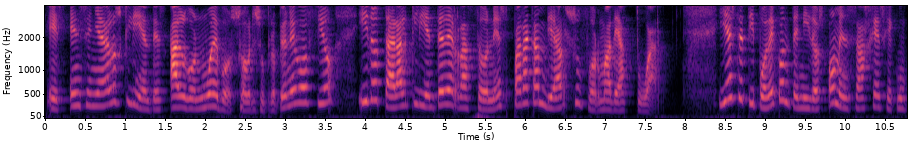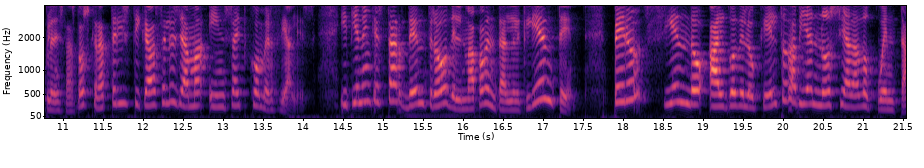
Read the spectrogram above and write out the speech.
es enseñar a los clientes algo nuevo sobre su propio negocio y dotar al cliente de razones para cambiar su forma de actuar. Y este tipo de contenidos o mensajes que cumplen estas dos características se les llama insight comerciales y tienen que estar dentro del mapa mental del cliente, pero siendo algo de lo que él todavía no se ha dado cuenta,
